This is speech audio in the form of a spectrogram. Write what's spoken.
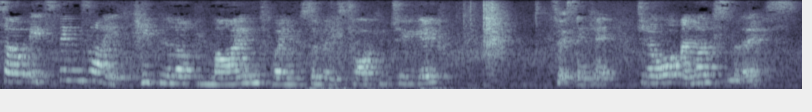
So it's things like keeping an open mind when somebody's talking to you. So it's thinking, do you know what? I know some of this,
